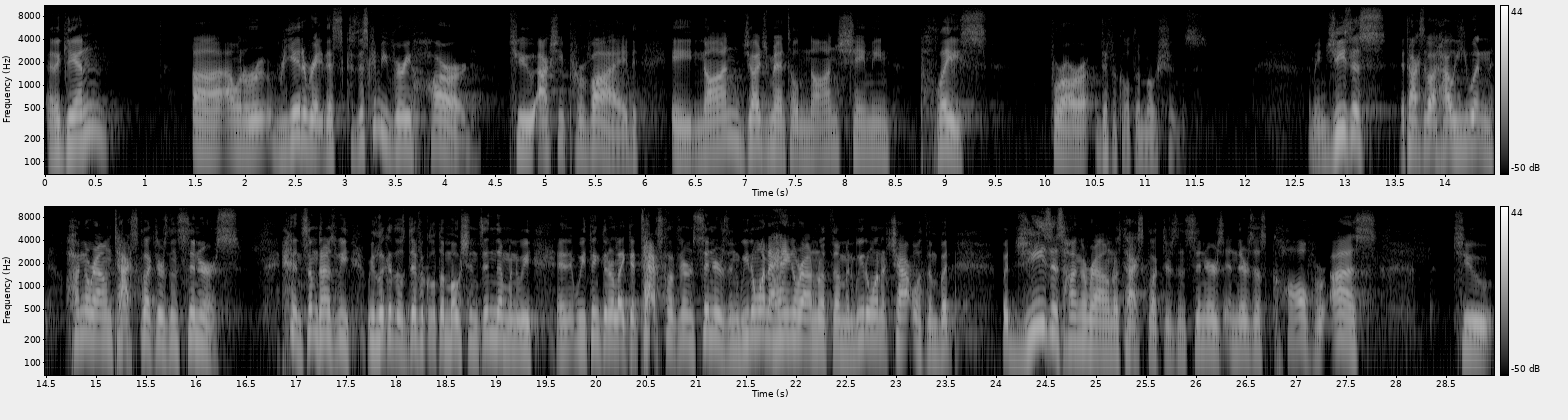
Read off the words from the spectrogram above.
And again, uh, I want to re- reiterate this because this can be very hard to actually provide a non judgmental, non shaming place for our difficult emotions. I mean, Jesus, it talks about how he went and hung around tax collectors and sinners. And sometimes we, we look at those difficult emotions in them and we, and we think they're like the tax collector and sinners and we don't want to hang around with them and we don't want to chat with them. But, but Jesus hung around with tax collectors and sinners, and there's this call for us to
